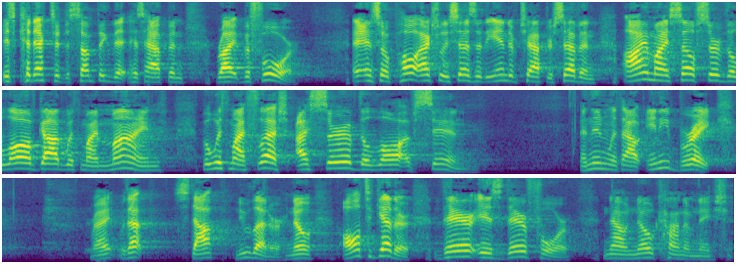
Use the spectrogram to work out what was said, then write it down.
it's connected to something that has happened right before. And so Paul actually says at the end of chapter 7 I myself serve the law of God with my mind, but with my flesh I serve the law of sin. And then without any break, right? Without stop, new letter. No, altogether, there is therefore now no condemnation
